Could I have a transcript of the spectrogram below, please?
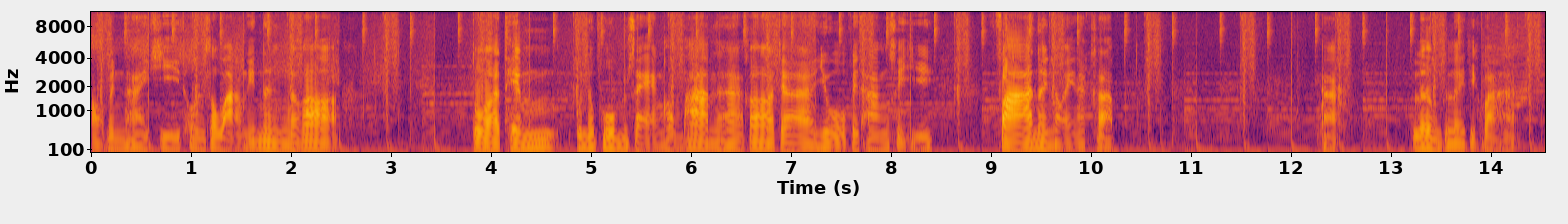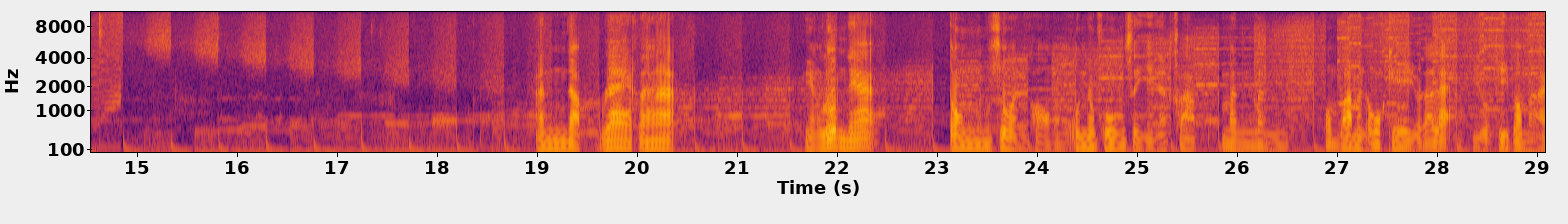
ออกเป็นไฮคีโทนสว่างนิดนึง แล้วก็ตัวเทมอุณหภูมิแสงของภาพนะฮะก็จะอยู่ไปทางสี ฟ้าหน่อยๆนะครับอะเริ่มกันเลยดีกว่าฮะอันดับแรกนะฮะ อย่างรูปเนี้ย ตรงส่วนของอุณหภูมิสีนะครับ มันมันผมว่ามันโอเคอยู่แล้วแหละ อยู่ที่ประมาณ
